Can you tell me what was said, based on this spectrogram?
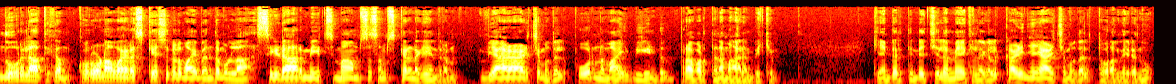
നൂറിലധികം കൊറോണ വൈറസ് കേസുകളുമായി ബന്ധമുള്ള സിഡാർ മീറ്റ്സ് മാംസ സംസ്കരണ കേന്ദ്രം വ്യാഴാഴ്ച മുതൽ പൂർണമായി വീണ്ടും പ്രവർത്തനം ആരംഭിക്കും. കേന്ദ്രത്തിന്റെ ചില മേഖലകൾ കഴിഞ്ഞയാഴ്ച മുതൽ തുറന്നിരുന്നു.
